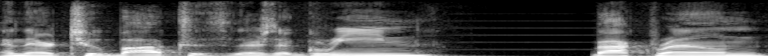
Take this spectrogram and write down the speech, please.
And there are two boxes. There's a green background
